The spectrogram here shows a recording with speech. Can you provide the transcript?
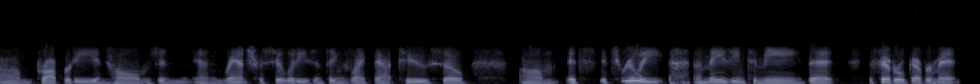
um, property and homes and, and ranch facilities and things like that too. So um, it's it's really amazing to me that the federal government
